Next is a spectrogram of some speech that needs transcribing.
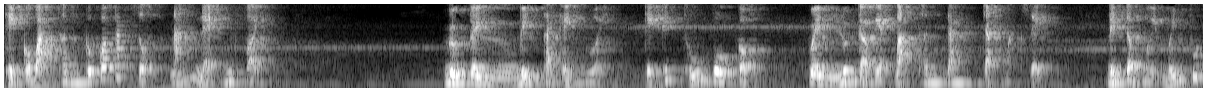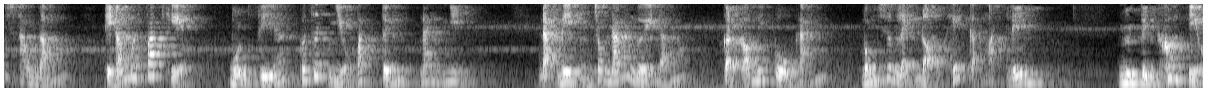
thịt của bản thân cũng có tác dụng đáng nể như vậy. Ngư tinh biến thành hình người thì thích thú vô cùng, quên luôn cả việc bản thân đang chẳng mặc gì. Đến tầm mười mấy phút sau đó thì nó mới phát hiện bốn phía có rất nhiều bách tính đang nhìn. Đặc biệt trong đám người đó còn có mấy cô gái bỗng dưng lại đỏ hết cả mặt lên. Ngư Tình không hiểu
